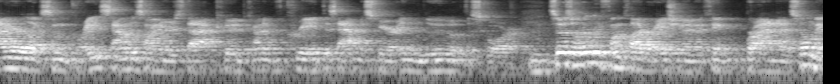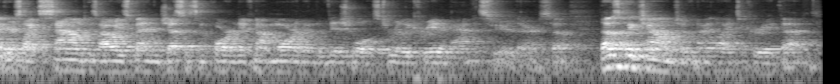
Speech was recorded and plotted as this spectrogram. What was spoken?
hire like some great sound designers that could kind of create this atmosphere in lieu of the score. Mm-hmm. So it was a really fun collaboration, and I think Bryan and I as filmmakers, like sound has always been just as important, if not more, than the visuals to really create an atmosphere there. So that was a big challenge of Nightlight to create that.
